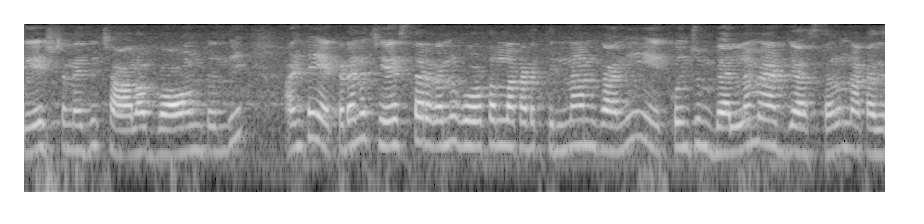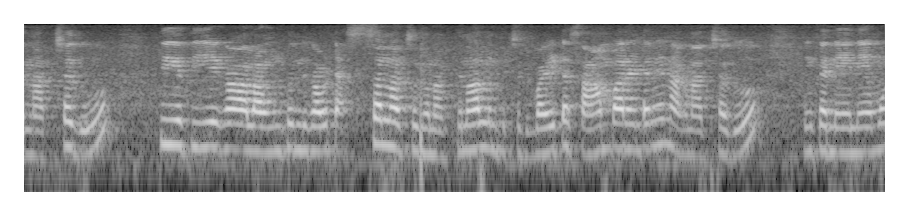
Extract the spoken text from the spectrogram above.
టేస్ట్ అనేది చాలా బాగుంటుంది. అంటే ఎక్కడైనా చేస్తారు కానీ హోటల్లో అక్కడ తిన్నాను కానీ కొంచెం బెల్లం యాడ్ చేస్తారు. నాకు అది నచ్చదు. తీయ తీయగా అలా ఉంటుంది కాబట్టి అస్సలు నచ్చదు. నాకు తినాలనిపించదు. బయట సాంబార్ అంటేనే నాకు నచ్చదు. ఇంకా నేనేమో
